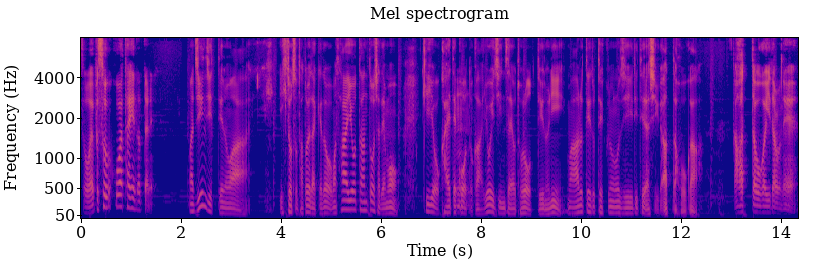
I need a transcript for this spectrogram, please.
そうやっぱそこは大変だったね。まあ、人事っていうのはひ一つの例えだけど、まあ、採用担当者でも企業を変えていこうとか、良い人材を取ろうっていうのに、まあ、ある程度テクノロジーリテラシーがあった方があった方がいいだろうね。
